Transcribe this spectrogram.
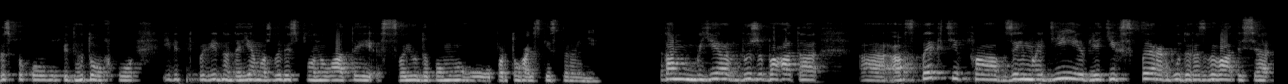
безпекову підготовку, і відповідно дає можливість планувати свою допомогу португальській стороні. Там є дуже багато аспектів взаємодії, в яких сферах буде розвиватися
